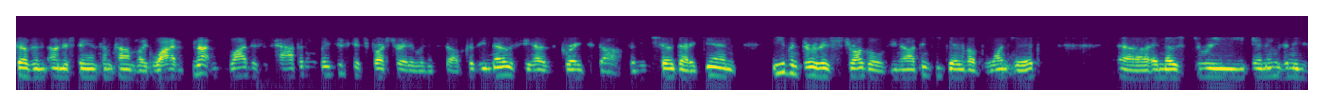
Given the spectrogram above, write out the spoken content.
doesn't understand sometimes, like why not why this is happening, but he just gets frustrated with himself because he knows he has great stuff, and he showed that again, even through his struggles. You know, I think he gave up one hit uh, in those three innings, and he's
